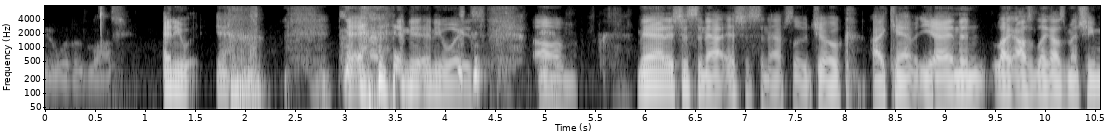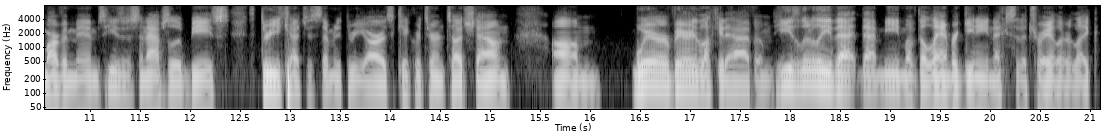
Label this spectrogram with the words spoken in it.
It would have lost. anyway, yeah. Anyways, um, man, it's just an it's just an absolute joke. I can't. Yeah, and then like I was like I was mentioning Marvin Mims, he's just an absolute beast. Three catches, seventy three yards, kick return touchdown. Um, we're very lucky to have him. He's literally that that meme of the Lamborghini next to the trailer. Like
